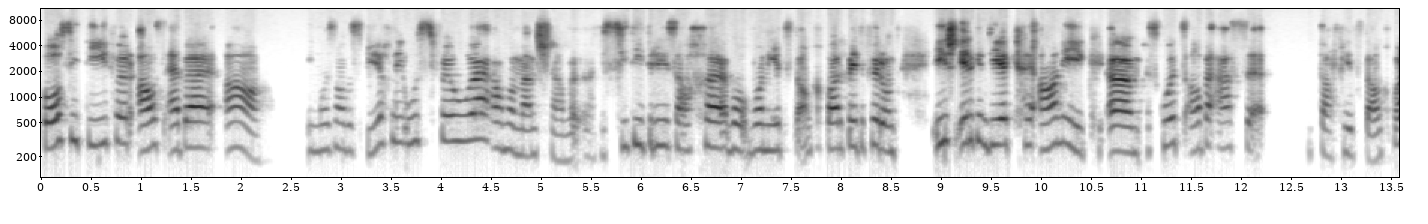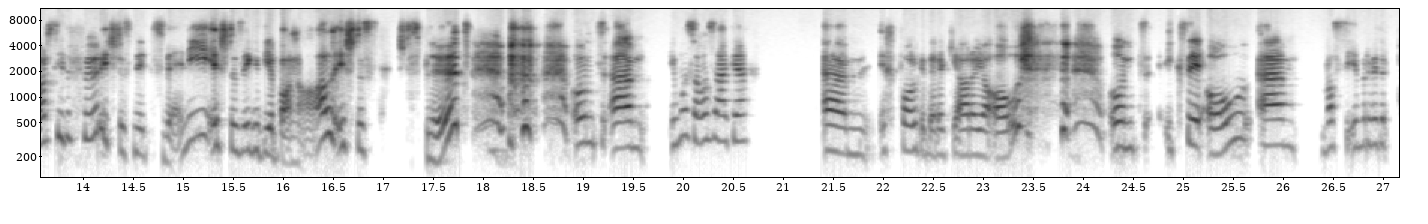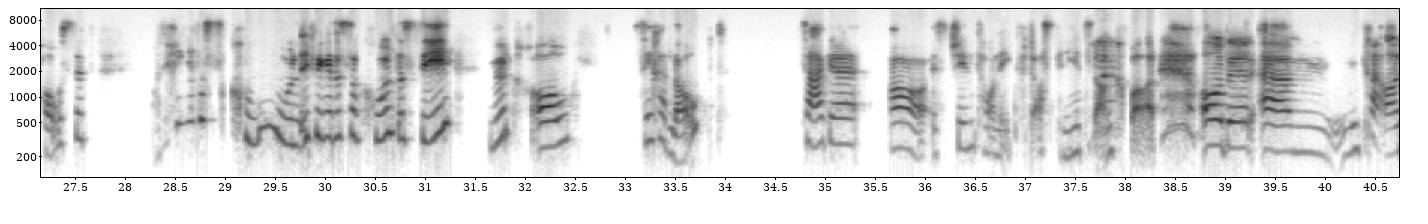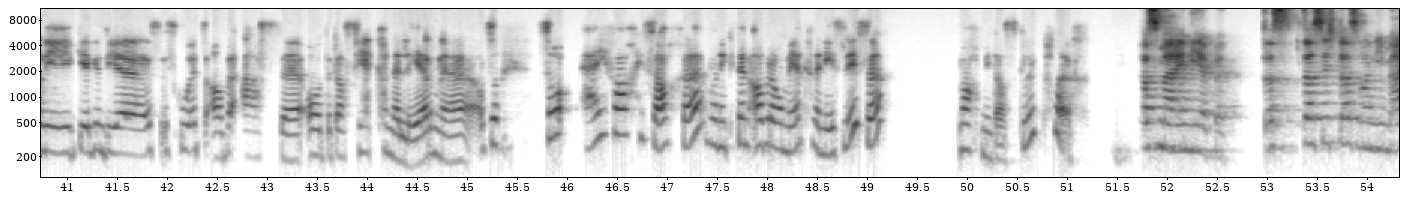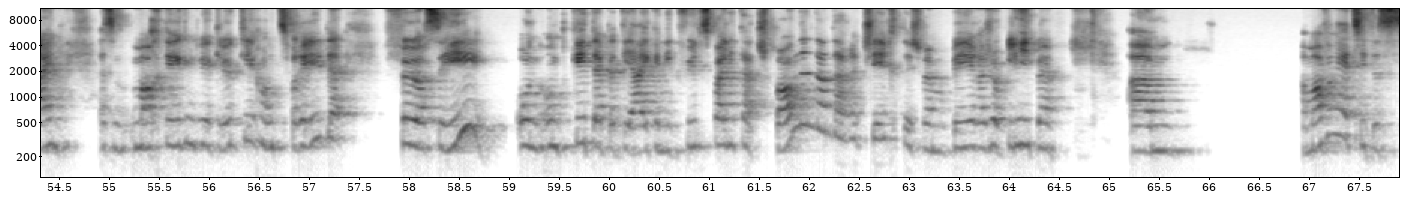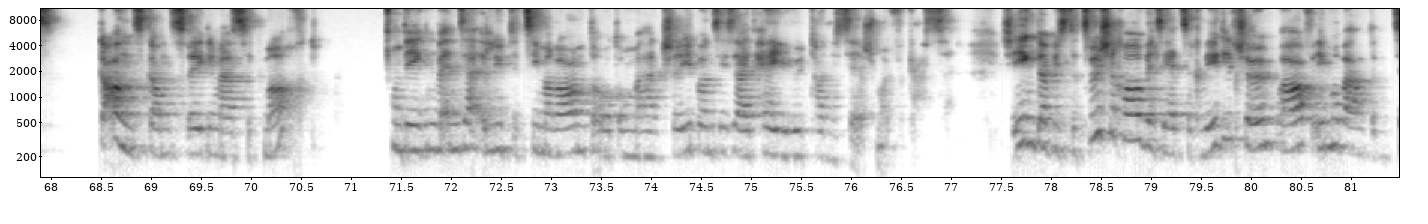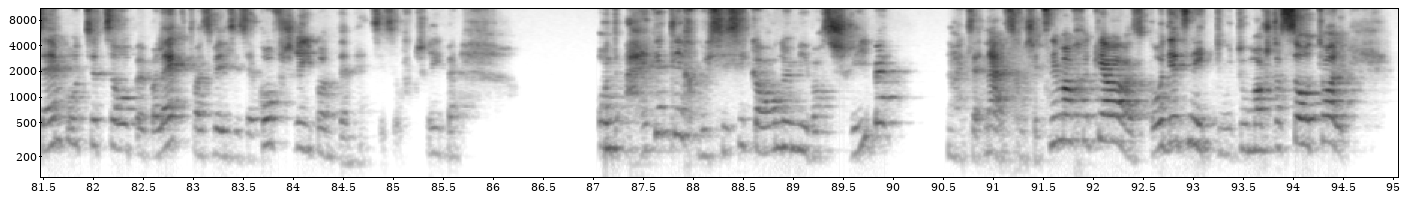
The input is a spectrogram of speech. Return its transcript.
positiver als eben, ah, ich muss noch das Büchlein ausfüllen. Aber Moment schnell, was sind die drei Sachen, wo, wo ich jetzt dankbar bin dafür? Und ist irgendwie, keine Ahnung, ähm, ein gutes Abendessen, darf ich jetzt dankbar sein dafür? Ist das nicht zu wenig? Ist das irgendwie banal? Ist das, ist das blöd? und ähm, ich muss auch sagen, ähm, ich folge der Chiara ja auch. und ich sehe auch, ähm, was sie immer wieder postet. Und ich finde das cool. Ich finde das so cool, dass sie wirklich auch sich erlaubt, zu sagen, ah, ein Gin Tonic, für das bin ich jetzt dankbar. Oder, ähm, keine Ahnung, irgendwie ein, ein gutes Abendessen oder dass sie können lernen Also so einfache Sachen, wo ich dann aber auch merke, wenn ich es lese, macht mich das glücklich. Das meine ich eben. Das, das ist das, was ich meine. Es macht irgendwie glücklich und zufrieden für sie und, und gibt eben die eigene Gefühlsqualität. Spannend an dieser Geschichte ist, wenn wir bei ihr schon bleiben, ähm, am Anfang hat sie das ganz, ganz regelmäßig gemacht. Und irgendwann läutet sie mir an oder wir haben geschrieben und sie sagt, hey, heute habe ich es erst mal vergessen. Es ist irgendetwas dazwischen gekommen, weil sie hat sich wirklich schön brav immer während dem Zähneputzen so überlegt, was will sie sich aufschreiben und dann hat sie es aufgeschrieben. Und eigentlich wüsste sie gar nicht mehr, was schreiben. Dann hat sie gesagt, nein, das kannst du jetzt nicht machen, Chiara, es geht jetzt nicht, du, du machst das so toll.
